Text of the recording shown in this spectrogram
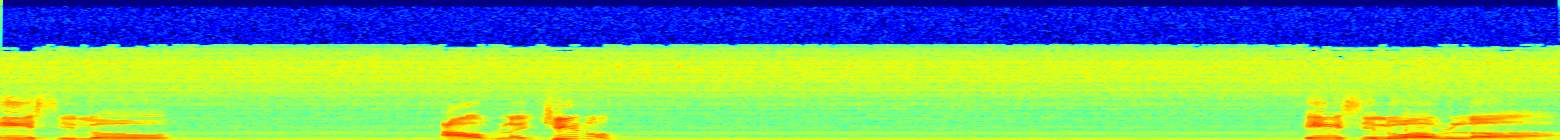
Y si lo habla en chino, y si lo habla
